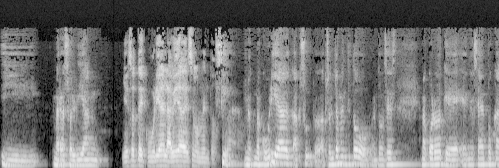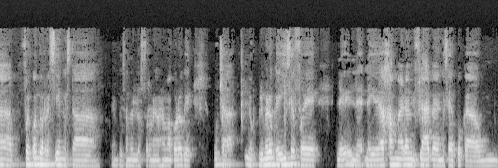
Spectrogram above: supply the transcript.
y me resolvían... Y eso te cubría la vida de ese momento. Sí, me, cubría absolutamente todo. Entonces, me acuerdo que en esa época fue cuando recién estaba empezando los torneos, no me acuerdo que, pucha, lo primero que hice fue la idea jamás era mi flaca en esa época a un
